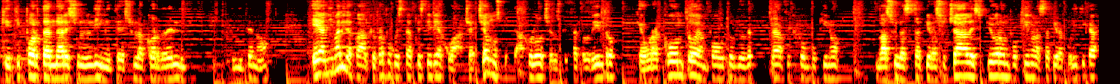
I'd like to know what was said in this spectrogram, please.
che ti porta ad andare sul limite, sulla corda del limite, no? E Animali da Parco è proprio questa, questa idea qua, cioè c'è uno spettacolo, c'è lo spettacolo dentro, che è un racconto, è un po' autobiografico, un pochino va sulla satira sociale, sfiora un pochino la satira politica,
